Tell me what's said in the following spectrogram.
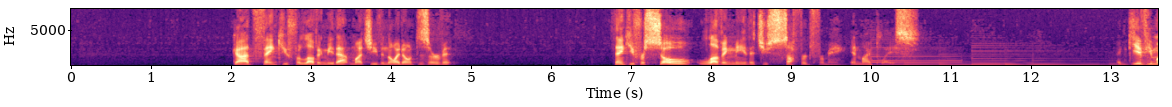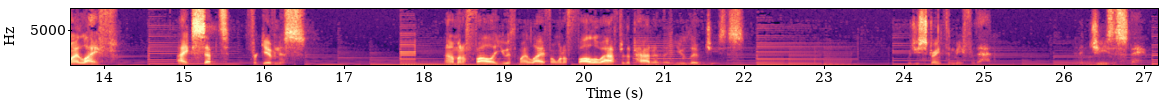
God, thank you for loving me that much, even though I don't deserve it. Thank you for so loving me that you suffered for me in my place. I give you my life. I accept forgiveness. And I'm going to follow you with my life. I want to follow after the pattern that you live, Jesus. Would you strengthen me for that? In Jesus' name.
